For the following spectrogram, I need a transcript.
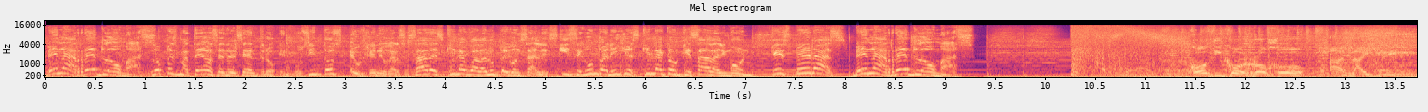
Ven a Red Lomas, López Mateos en el centro, en Pusitos, Eugenio Garzazada, esquina Guadalupe González y segundo anillo, esquina con Quesada Limón. ¿Qué esperas? Ven a Red Lomas. Código Rojo al aire.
